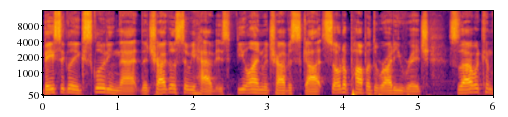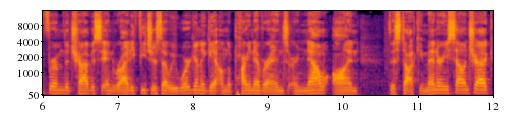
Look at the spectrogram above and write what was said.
basically excluding that, the track list that we have is Feline with Travis Scott, Soda Pop with Roddy Ricch. So that would confirm the Travis and Roddy features that we were going to get on The Party Never Ends are now on this documentary soundtrack.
